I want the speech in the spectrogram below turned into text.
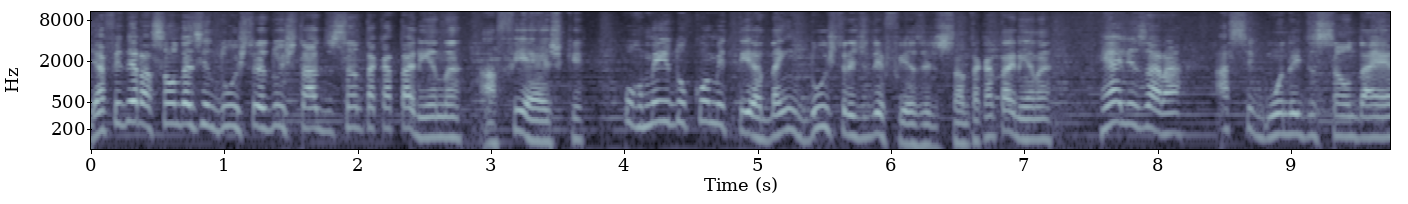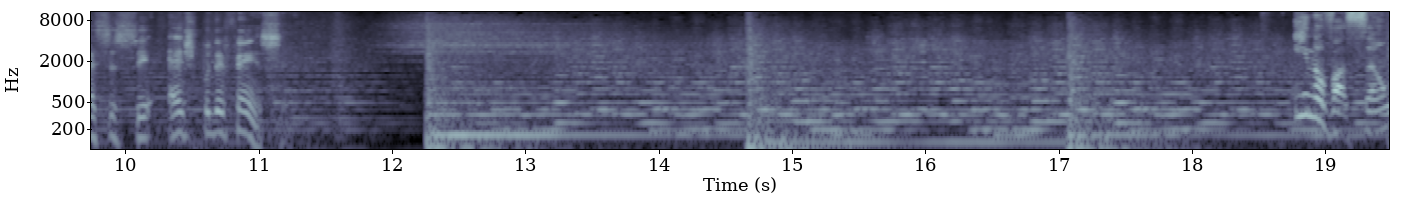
E a Federação das Indústrias do Estado de Santa Catarina, a Fiesc, por meio do Comitê da Indústria de Defesa de Santa Catarina, realizará a segunda edição da SC Expo Defense. Inovação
